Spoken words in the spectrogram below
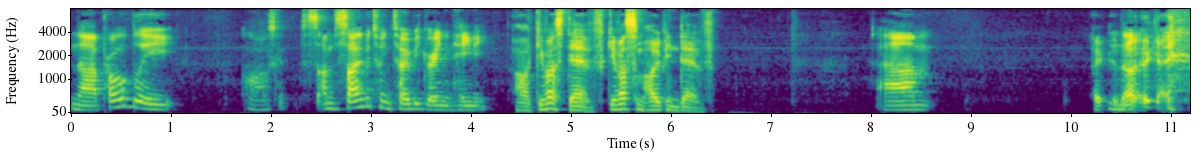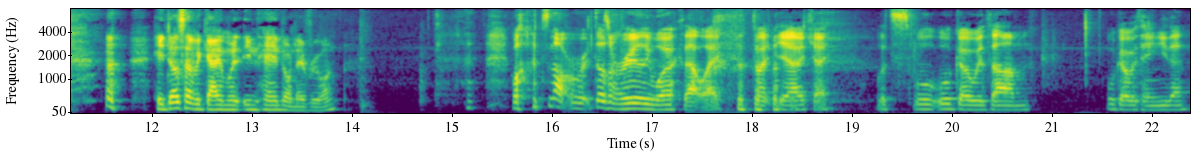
No, probably. Oh, I was gonna, I'm deciding between Toby Greene and Heaney. Oh, give us Dev. Give us some hope in Dev. Um, Uh, No. Okay. he does have a game in hand on everyone. well, it's not. It doesn't really work that way. But yeah, okay. Let's we'll we'll go with um, we'll go with Heaney then.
